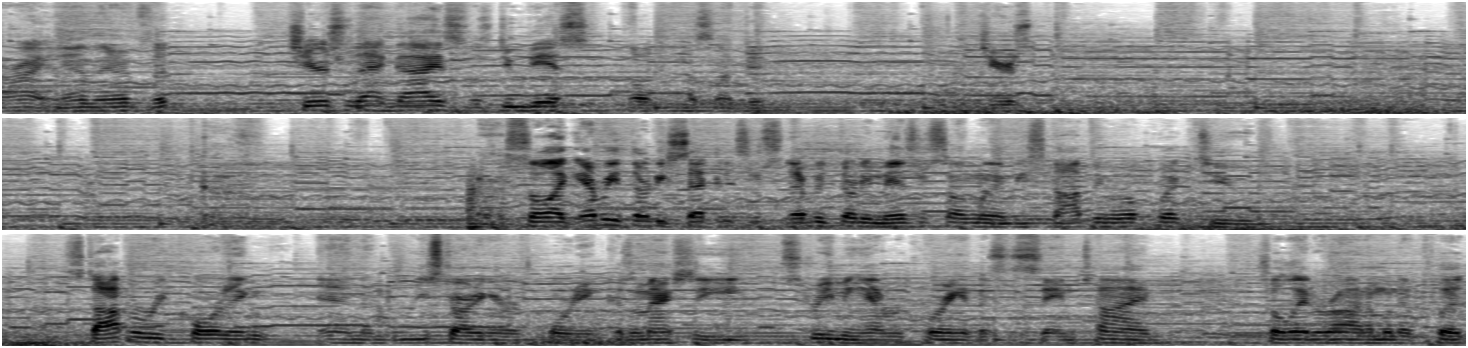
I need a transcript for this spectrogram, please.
Alright, and there's it. Cheers for that, guys. Let's do this. Oh, let's not do Cheers. So, like every 30 seconds, or every 30 minutes or so, I'm going to be stopping real quick to stop a recording and then restarting a recording because I'm actually streaming and recording at the same time. So later on, I'm going to put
